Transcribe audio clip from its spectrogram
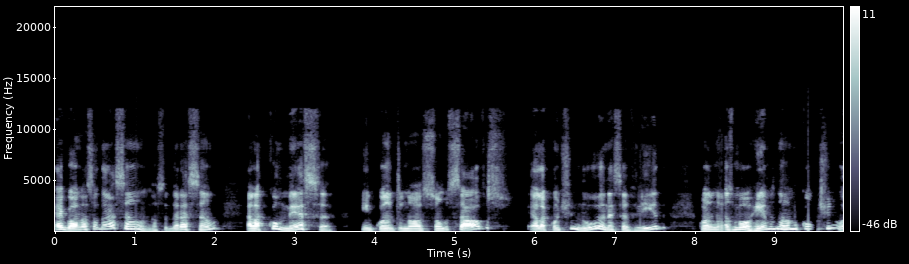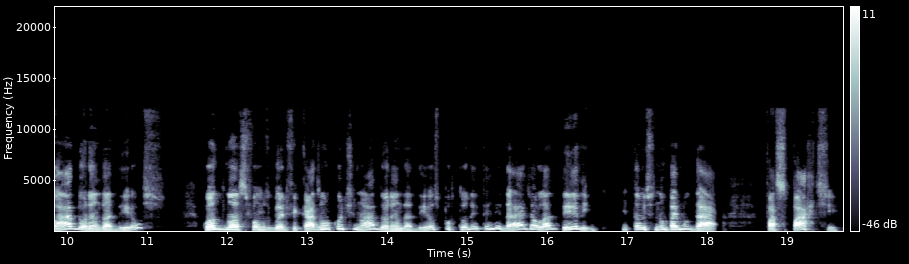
É igual a nossa adoração. Nossa adoração, ela começa enquanto nós somos salvos, ela continua nessa vida. Quando nós morremos, nós vamos continuar adorando a Deus. Quando nós formos glorificados, vamos continuar adorando a Deus por toda a eternidade ao lado dele. Então isso não vai mudar. Faz parte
